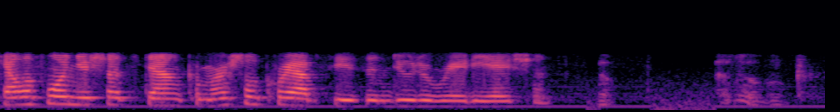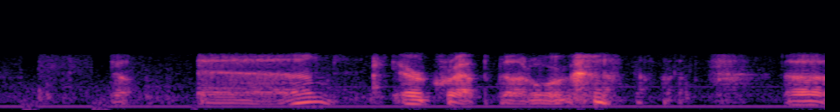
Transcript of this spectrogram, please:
California shuts down commercial crab season due to radiation. That's something. Yeah. And aircraft.org. uh,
